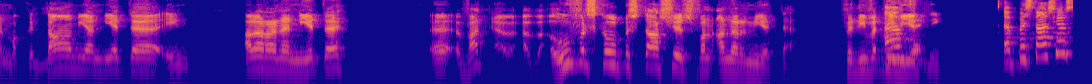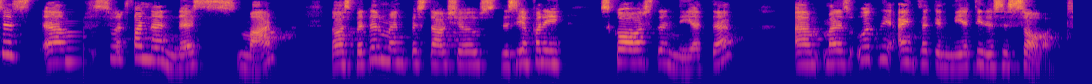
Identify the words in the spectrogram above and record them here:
en makadamia neute en allerlei neute. Uh wat uh, hoe verskil pistachios van ander neute? Vir die wat nie Um, weet nie. 'n Pistachios is 'n um, soort van 'n nismark. Daar's bittermint pistachios. Dis een van die skaarsste neute. Um maar dis ook nie eintlik 'n neut nie, dis 'n saad.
